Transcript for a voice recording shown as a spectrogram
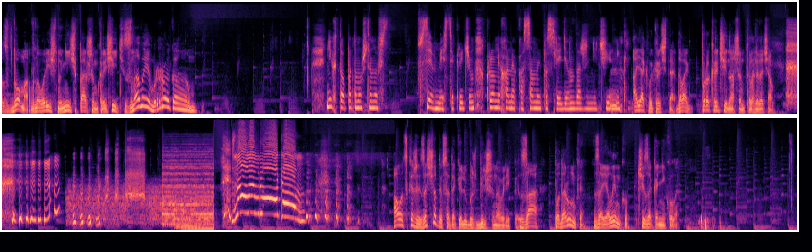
вас вдома в новорічну ніч першим кричить з Новим роком? Никто, потому что мы вс- все вместе кричим, кроме хомяка, самый последний, он даже ничего не кричит. А як ви кричите? Давай прокричи нашим телеглядачам. Роком! А от скажи, за що ти все-таки любиш більше Новий рік? За подарунки, за ялинку чи за канікули?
